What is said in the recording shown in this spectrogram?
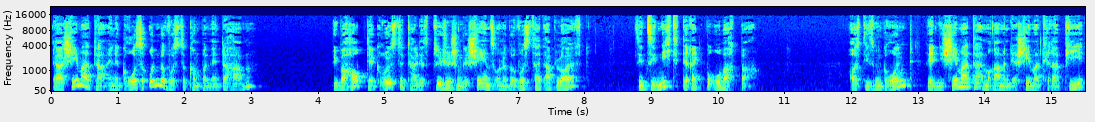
Da Schemata eine große unbewusste Komponente haben, überhaupt der größte Teil des psychischen Geschehens ohne Bewusstheit abläuft, sind sie nicht direkt beobachtbar. Aus diesem Grund werden die Schemata im Rahmen der Schematherapie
